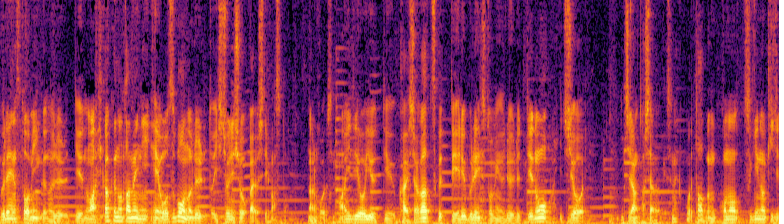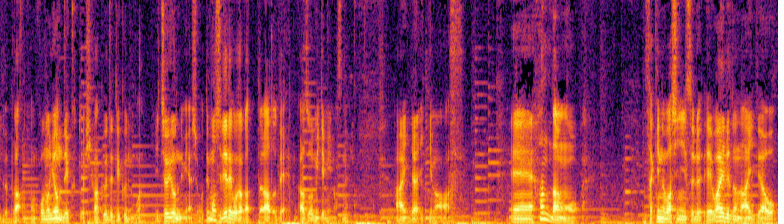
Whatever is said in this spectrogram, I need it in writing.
ブレインストーミングのルールっていうのは、比較のためにオズボーンのルールと一緒に紹介をしていますと。なるほどですね。IDOU っていう会社が作っているブレインストーミングルールっていうのを一応一覧化したわけですね。これ多分この次の記事とかま、この読んでいくと比較出てくるのかな。一応読んでみましょう。でもし出てこなかったら後で画像を見てみますね。はい、じゃあ行きます。えー、判断を先延ばしにする、えー、ワイルドなアイデアを、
